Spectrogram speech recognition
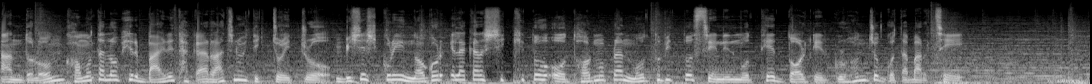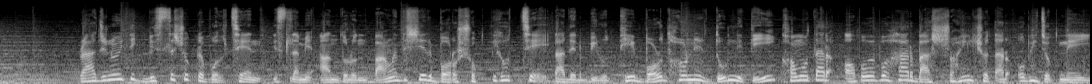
আন্দোলন ক্ষমতালোভের বাইরে থাকা রাজনৈতিক চরিত্র। বিশেষ করে নগর এলাকার শিক্ষিত ও ধর্মপ্রাণ মধ্যবিত্ত শ্রেণির মধ্যে দলটির গ্রহণযোগ্যতা বাড়ছে। রাজনৈতিক বিশ্লেষকরা বলছেন, ইসলামী আন্দোলন বাংলাদেশের বড় শক্তি হচ্ছে তাদের বিরুদ্ধে বড় ধরনের দুর্নীতি, ক্ষমতার অপব্যবহার বা সহিংসতার অভিযোগ নেই।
